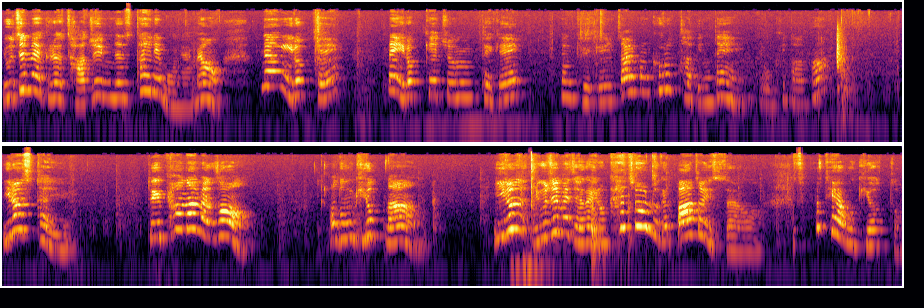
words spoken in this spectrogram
요즘에 그래서 자주 입는 스타일이 뭐냐면 그냥 이렇게 그냥 이렇게 좀 되게 그냥 되게 짧은 크롭탑인데 여기다가 이런 스타일 되게 편하면서 아, 너무 귀엽다. 이런 요즘에 제가 이런 캐주얼 룩에 빠져 있어요. 스포티하고 귀엽죠.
